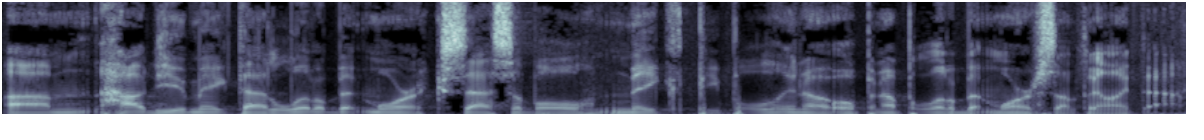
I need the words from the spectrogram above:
Um, how do you make that a little bit more accessible, make people, you know, open up a little bit more, something like that?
